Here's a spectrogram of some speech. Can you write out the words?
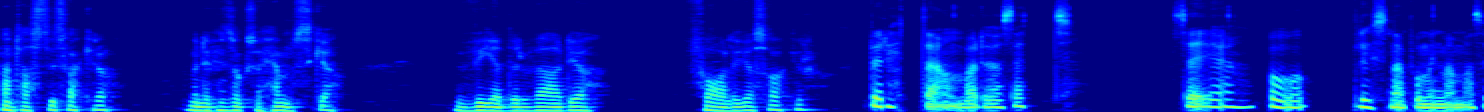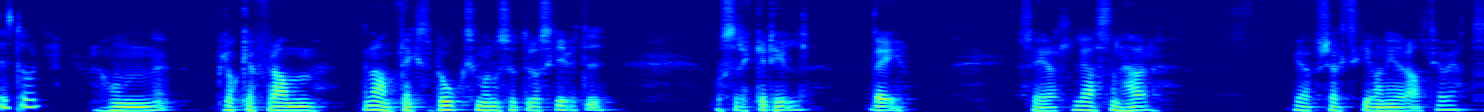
Fantastiskt vackra. Men det finns också hemska, vedervärdiga, farliga saker. Berätta om vad du har sett, säger jag och lyssnar på min mammas historia. Hon plockar fram en anteckningsbok som hon har suttit och skrivit i. Och sträcker till dig. Säger att läs den här. Jag har försökt skriva ner allt jag vet.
